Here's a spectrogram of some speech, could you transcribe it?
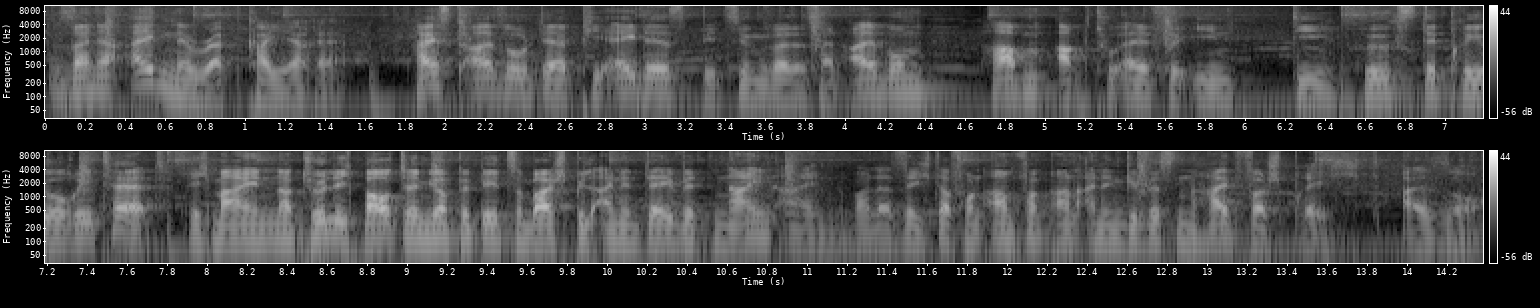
Seine eigene Rap-Karriere. Heißt also, der P-Adis bzw. sein Album haben aktuell für ihn die höchste Priorität. Ich meine, natürlich baut er im JBB zum Beispiel einen David 9 ein, weil er sich da von Anfang an einen gewissen Hype verspricht. Also,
